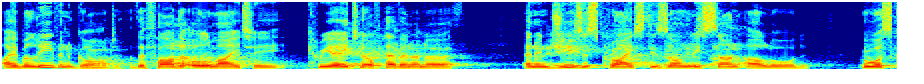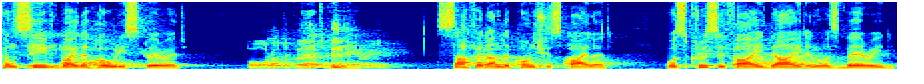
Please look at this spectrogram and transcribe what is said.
I believe in God, the Father Almighty, creator of heaven and earth, and in Jesus Christ, his only Son, our Lord, who was conceived by the Holy Spirit, born of the Virgin Mary, suffered under Pontius Pilate, was crucified, died, and was buried.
